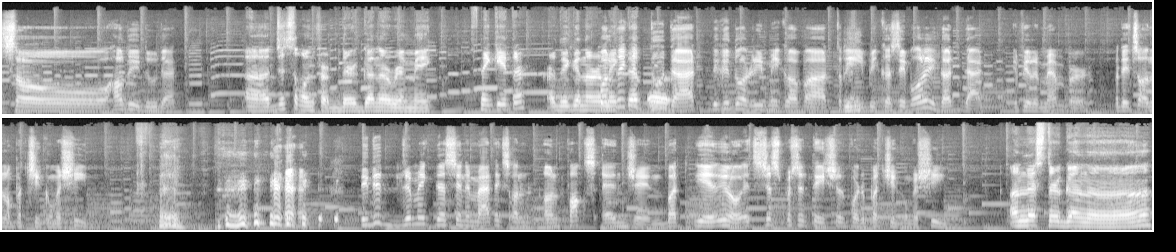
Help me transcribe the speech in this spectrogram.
So how do you do that? Uh, just to confirm, they're gonna remake Snake Eater? Are they gonna Well, remake they that? could do or- that. They could do a remake of uh, three because they've already done that, if you remember. But it's on a pachinko machine. they did remake the cinematics on on Fox Engine, but yeah, you know, it's just presentation for the pachinko machine. Unless they're gonna,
